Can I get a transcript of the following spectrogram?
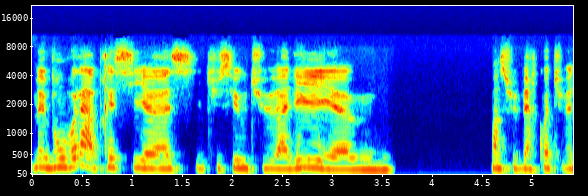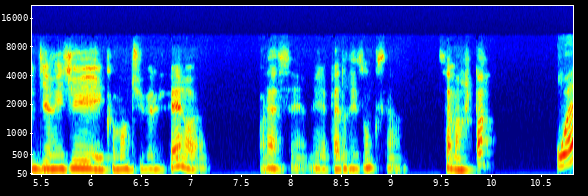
Mais bon, voilà, après, si, euh, si tu sais où tu veux aller, euh, enfin, vers quoi tu veux te diriger et comment tu veux le faire, euh, voilà, il n'y a pas de raison que ça ça marche pas. Ouais,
